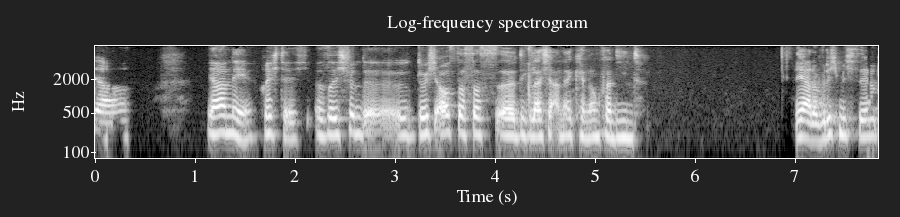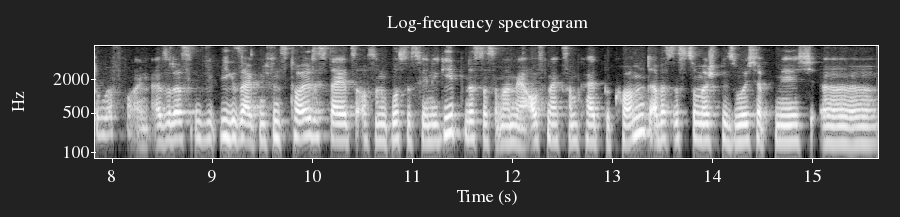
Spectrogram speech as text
Ja. Ja, nee, richtig. Also ich finde äh, durchaus, dass das äh, die gleiche Anerkennung verdient. Ja, da würde ich mich sehr drüber freuen. Also das, wie gesagt, ich finde es toll, dass da jetzt auch so eine große Szene gibt und dass das immer mehr Aufmerksamkeit bekommt. Aber es ist zum Beispiel so, ich habe mich äh,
